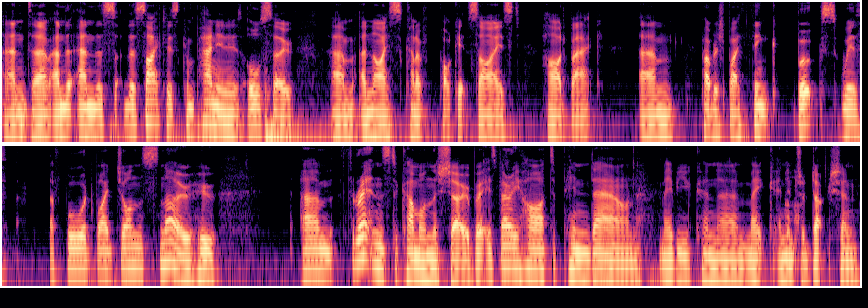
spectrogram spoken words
and um, and the, and the the Cyclist Companion is also um, a nice kind of pocket-sized hardback, um, published by Think Books with a forward by Jon Snow, who. Um, threatens to come on the show, but it's very hard to pin down. Maybe you can uh, make an introduction.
